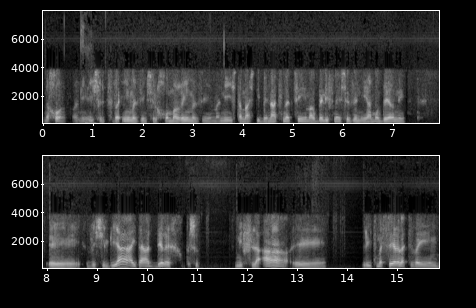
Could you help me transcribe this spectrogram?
נכון, אני כן. איש של צבעים עזים, של חומרים עזים. אני השתמשתי בנצנצים הרבה לפני שזה נהיה מודרני. אה, ושלגיה הייתה דרך פשוט נפלאה אה, להתמסר לצבעים,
